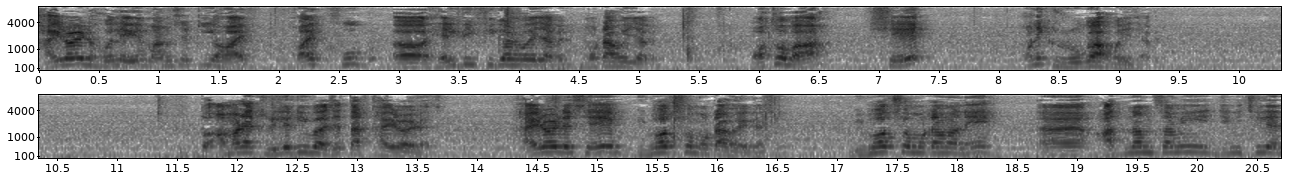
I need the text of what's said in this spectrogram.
থাইরয়েড হলে মানুষের কি হয়? হয় খুব হেলদি ফিগার হয়ে যাবে, মোটা হয়ে যাবে। অথবা সে অনেক রোগা হয়ে যাবে। তো আমার এক রিলেটিভ আছে, তার থাইরয়েড আছে। থাইরয়েডে সে বিভৎস মোটা হয়ে গেছে। বিভৎস মোটা মানে আদনাম স্বামী যিনি ছিলেন,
